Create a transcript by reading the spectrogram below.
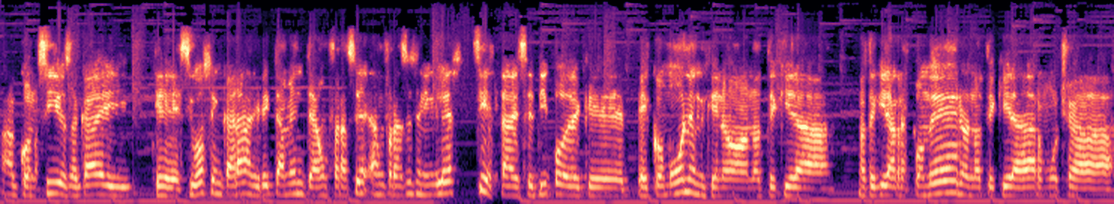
a conocidos acá y que si vos encarás directamente a un francés, a un francés en inglés, sí está ese tipo de que es común en que no, no te quiera no te quiera responder o no te quiera dar mucha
